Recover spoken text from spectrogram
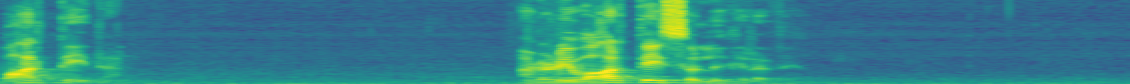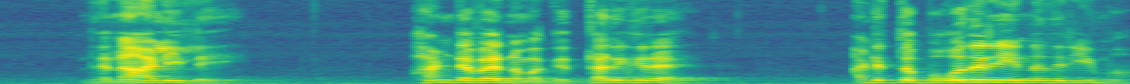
வார்த்தை தான். ஆண்டவருடைய வார்த்தை சொல்லுகிறது. இந்த நாளிலே ஆண்டவர் நமக்கு தருகிற அடுத்த போதனை என்ன தெரியுமா?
